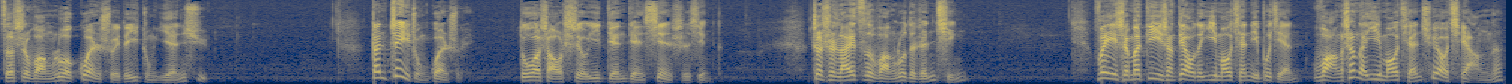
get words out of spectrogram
则是网络灌水的一种延续。但这种灌水，多少是有一点点现实性的，这是来自网络的人情。为什么地上掉的一毛钱你不捡，网上的一毛钱却要抢呢？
